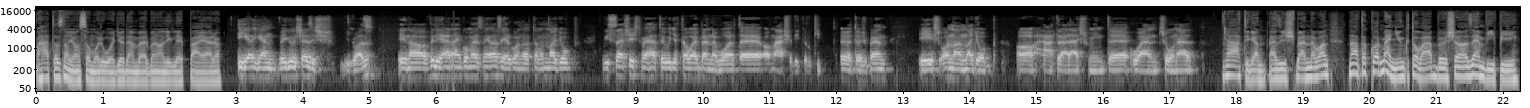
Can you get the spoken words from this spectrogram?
hát az nagyon szomorú, hogy ő Denverben alig lép pályára. Igen, igen, végül is ez is igaz. Én a Willi Hernán Gomeznél azért gondoltam a nagyobb visszaesést, mert hát ő ugye tavaly benne volt a második ruki ötösben, és onnan nagyobb a hátrálás, mint eh, Juan Csónál. Hát igen, ez is benne van. Na hát akkor menjünk tovább, és az MVP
